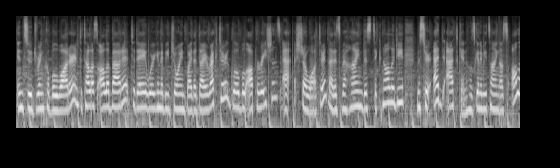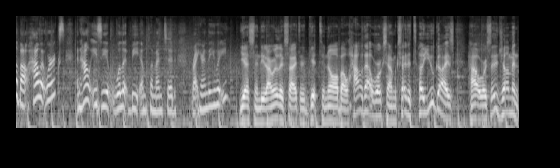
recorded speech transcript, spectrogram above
into drinkable water. And to tell us all about it, today we're going to be joined by the Director Global Operations at Eshara Water that is behind this technology, Mr. Ed Atkin, who's going to be telling us all about how it works and how easy will it be implemented right here in the UAE? Yes, indeed. I'm really excited to get to know about how that works. And I'm excited to tell you guys how it works. Ladies and gentlemen,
